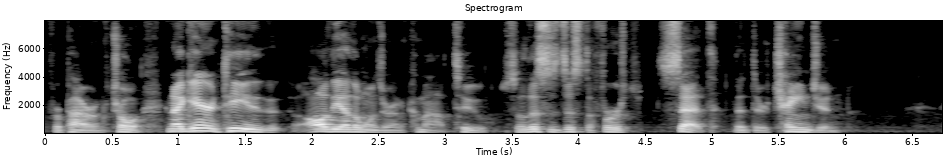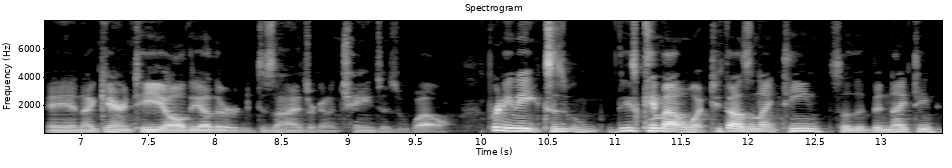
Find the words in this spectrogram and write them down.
for power and control. And I guarantee that all the other ones are going to come out too. So this is just the first set that they're changing. And I guarantee all the other designs are going to change as well. Pretty neat because these came out in what 2019, so they've been 19,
